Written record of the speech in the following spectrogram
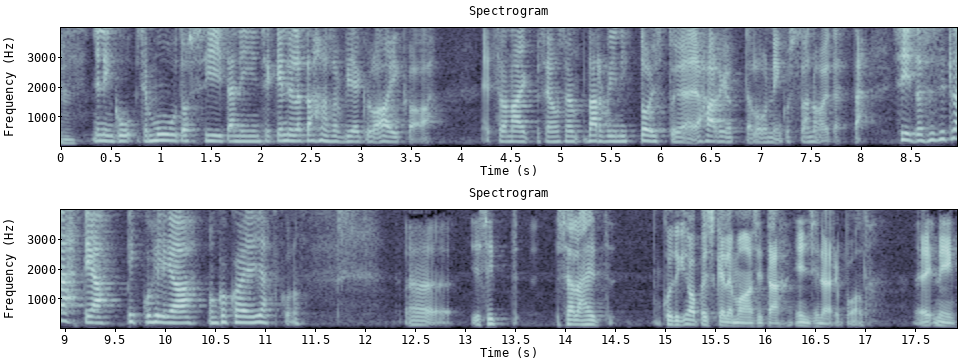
Mm, mm. Ja niin kuin se muutos siitä, niin se kenellä tahansa vie kyllä aikaa. että se, on, se, on, se tarvii niitä toistoja ja harjoittelua, niin kuin sanoit, että siitä se sitten lähti ja pikkuhiljaa on koko ajan jatkunut. Öö, ja sitten sä lähdit kuitenkin opiskelemaan sitä insinööripuolta, ei niin?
